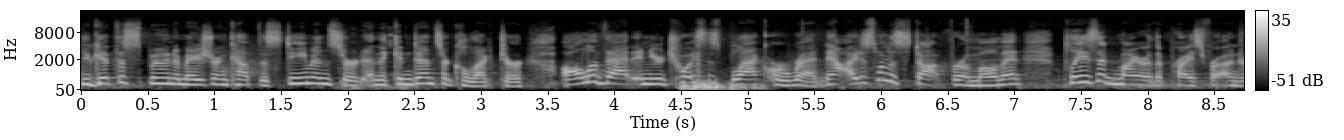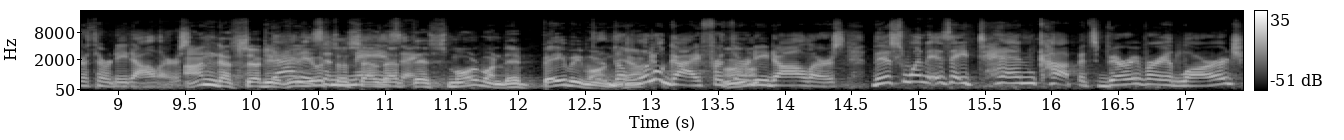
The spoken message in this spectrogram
you get the spoon, a measuring cup, the steam insert, and the condenser collector. All of that, and your choice is black or red. Now, I just want to stop for a moment. Please admire the price for under $30. Under 30 That we is used amazing. to sell that, the small one, the baby one. The yeah. little guy for $30. Uh -huh. This one is a 10 cup. It's very, very large,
